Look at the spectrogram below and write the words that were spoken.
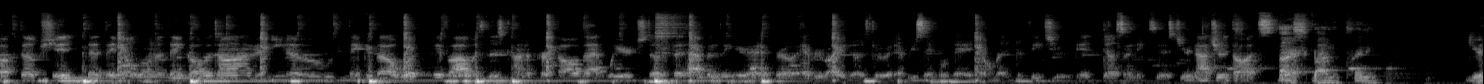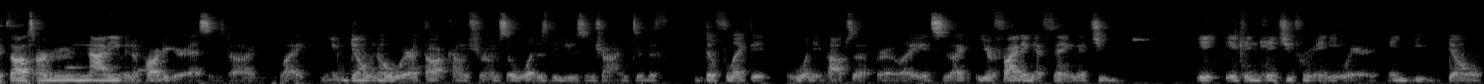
fucked up shit that they don't want to think all the time, and you know, think about what if I was this kind of person. All that weird stuff that happens in your head, bro. Everybody goes through it every single day. Don't let it defeat you. It doesn't exist. You're not your thoughts. They're- by plenty. your thoughts are not even a part of your essence, dog. Like you don't know where a thought comes from, so what is the use in trying to def- deflect it when it pops up, bro? Like it's like you're fighting a thing that you it, it can hit you from anywhere, and you don't,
